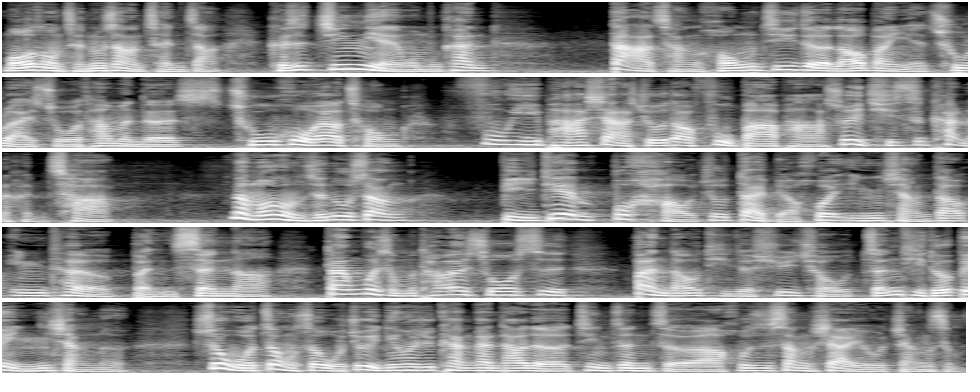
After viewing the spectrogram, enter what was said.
某种程度上的成长。可是今年我们看大厂宏基的老板也出来说，他们的出货要从负一趴下修到负八趴，所以其实看得很差。那某种程度上。笔电不好，就代表会影响到英特尔本身啊。但为什么他会说是半导体的需求整体都被影响呢？所以我这种时候我就一定会去看看他的竞争者啊，或是上下游讲什么。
